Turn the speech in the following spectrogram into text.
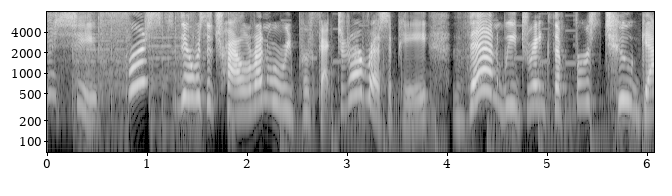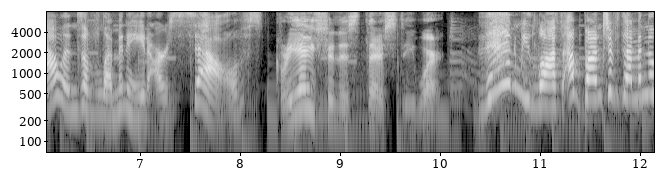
Let's see. First, there was a trial run where we perfected our recipe. Then we drank the first two gallons of lemonade ourselves. Creation is thirsty work. Then we lost a bunch of them in the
